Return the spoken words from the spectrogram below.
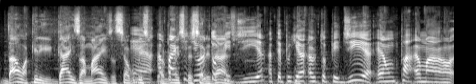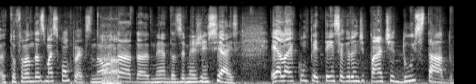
dar um, aquele gás a mais, assim, alguma, é, a alguma parte especialidade? De ortopedia, até porque a ortopedia é, um, é uma. Eu estou falando das mais complexas, não uhum. da, da, né, das emergenciais. Ela é competência grande parte do Estado.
